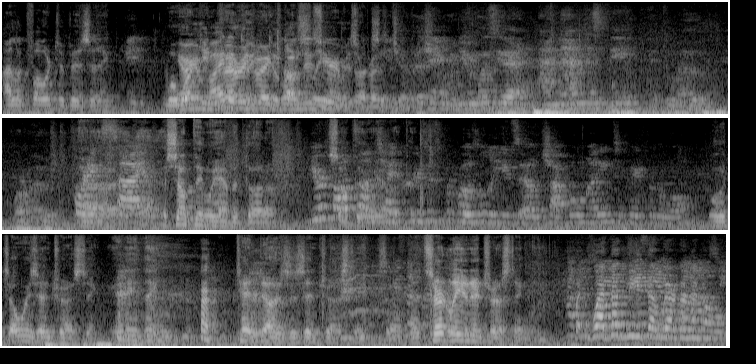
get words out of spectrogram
I look forward to visiting. We're You're working invited very, to- very to come this closely year, on the Mr. drug President. situation. President, would you consider an amnesty to Maduro for for Maduro? For exile? Something we haven't thought of. Your thoughts Something on we Ted haven't thought of. Cruz's proposal to use El Chapo money to pay for the wall? Well, it's always interesting. Anything Ted does is interesting. So that's certainly an interesting one. But what that means that we are gonna know.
